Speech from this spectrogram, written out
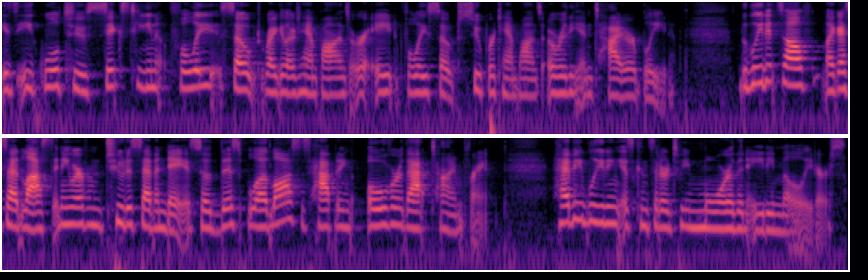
is equal to 16 fully soaked regular tampons or eight fully soaked super tampons over the entire bleed. The bleed itself, like I said, lasts anywhere from two to seven days. So this blood loss is happening over that time frame. Heavy bleeding is considered to be more than 80 milliliters.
